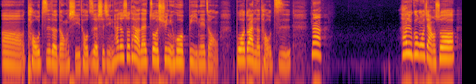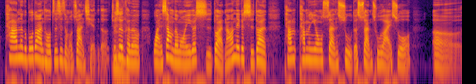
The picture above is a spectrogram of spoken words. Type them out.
呃投资的东西、投资的事情，他就说他有在做虚拟货币那种波段的投资，那他就跟我讲说，他那个波段投资是怎么赚钱的，就是嗯可能晚上的某一个时段，然后那个时段，他他们用算术的算出来说，呃，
